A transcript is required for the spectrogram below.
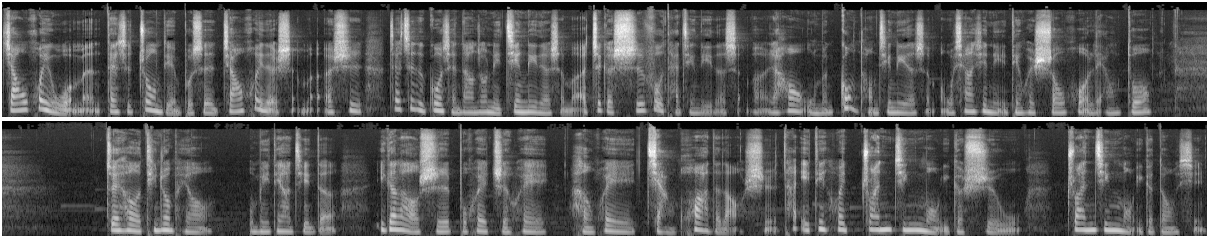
教会我们。但是重点不是教会了什么，而是在这个过程当中你经历了什么，这个师傅他经历了什么，然后我们共同经历了什么。我相信你一定会收获良多。最后，听众朋友，我们一定要记得，一个老师不会只会很会讲话的老师，他一定会专精某一个事物。专精某一个东西。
